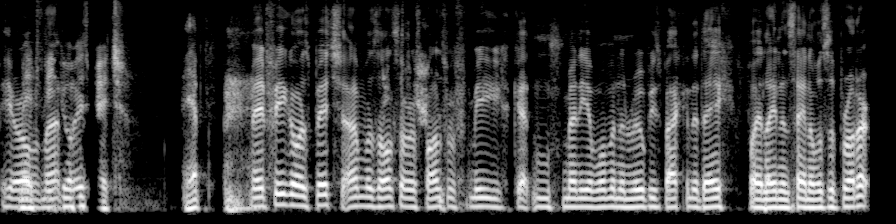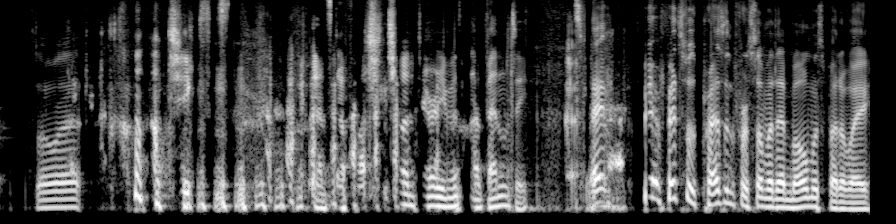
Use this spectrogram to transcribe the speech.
hero made of a man, Figo his pitch. Yep. made Figo his bitch, and was also responsible for me getting many a woman in rubies back in the day by lying and saying I was his brother. So uh, oh, Jesus. I can't stop watching John Terry missed that penalty. Hey, Fitz was present for some of them moments, by the way.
